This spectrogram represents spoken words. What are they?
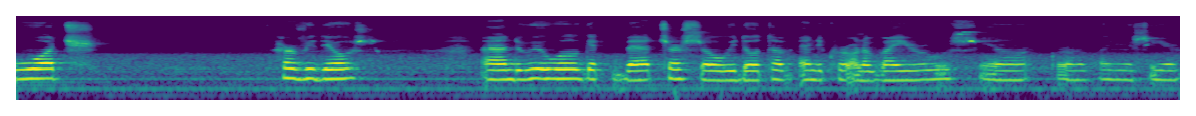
watch her videos and we will get better so we don't have any coronavirus yeah coronavirus here.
